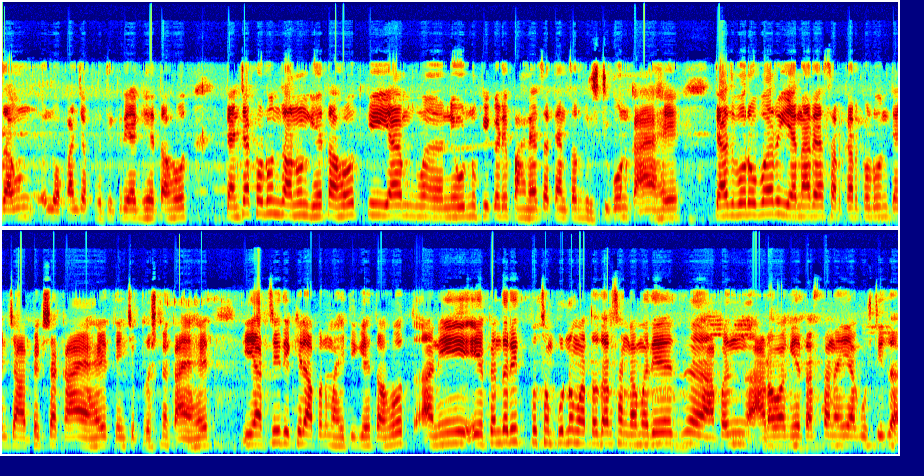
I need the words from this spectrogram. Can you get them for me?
जाऊन लोकांच्या प्रतिक्रिया घेत आहोत. त्यांच्याकडून जाणून घेत आहोत की या निवडणुकीकडे पाहण्याचा त्यांचा दृष्टिकोन काय आहे? त्याचबरोबर येणाऱ्या सरकारकडून त्यांच्या अपेक्षा काय आहेत? त्यांचे प्रश्न काय आहेत? याची देखील आपण माहिती घेत आहोत. आणि एकंदरीत संपूर्ण मतदारसंघामध्ये आपण आढावा घेत असताना या गोष्टीचा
